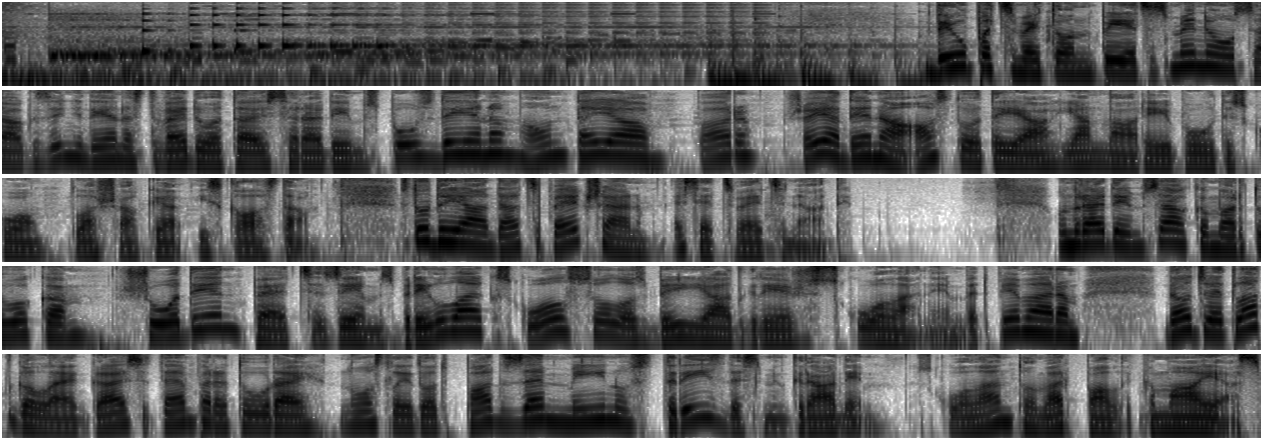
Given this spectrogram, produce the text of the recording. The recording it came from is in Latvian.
12,5 minūtes sāk ziņu dienesta veidotājs radījums pusdiena, un tajā par šajā dienā, 8. janvārī, būtisko plašākajā izklāstā. Studijā Dāca Pēkšēna, esiet sveicināti! Un raidījumu sākam ar to, ka šodien pēc ziemas brīvlaika skolas solos bija jāatgriežas skolēniem, bet, piemēram, daudz viet Latgalē gaisa temperatūrai noslīdot pat zem mīnus 30 grādiem. Skolēni tomēr palika mājās.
